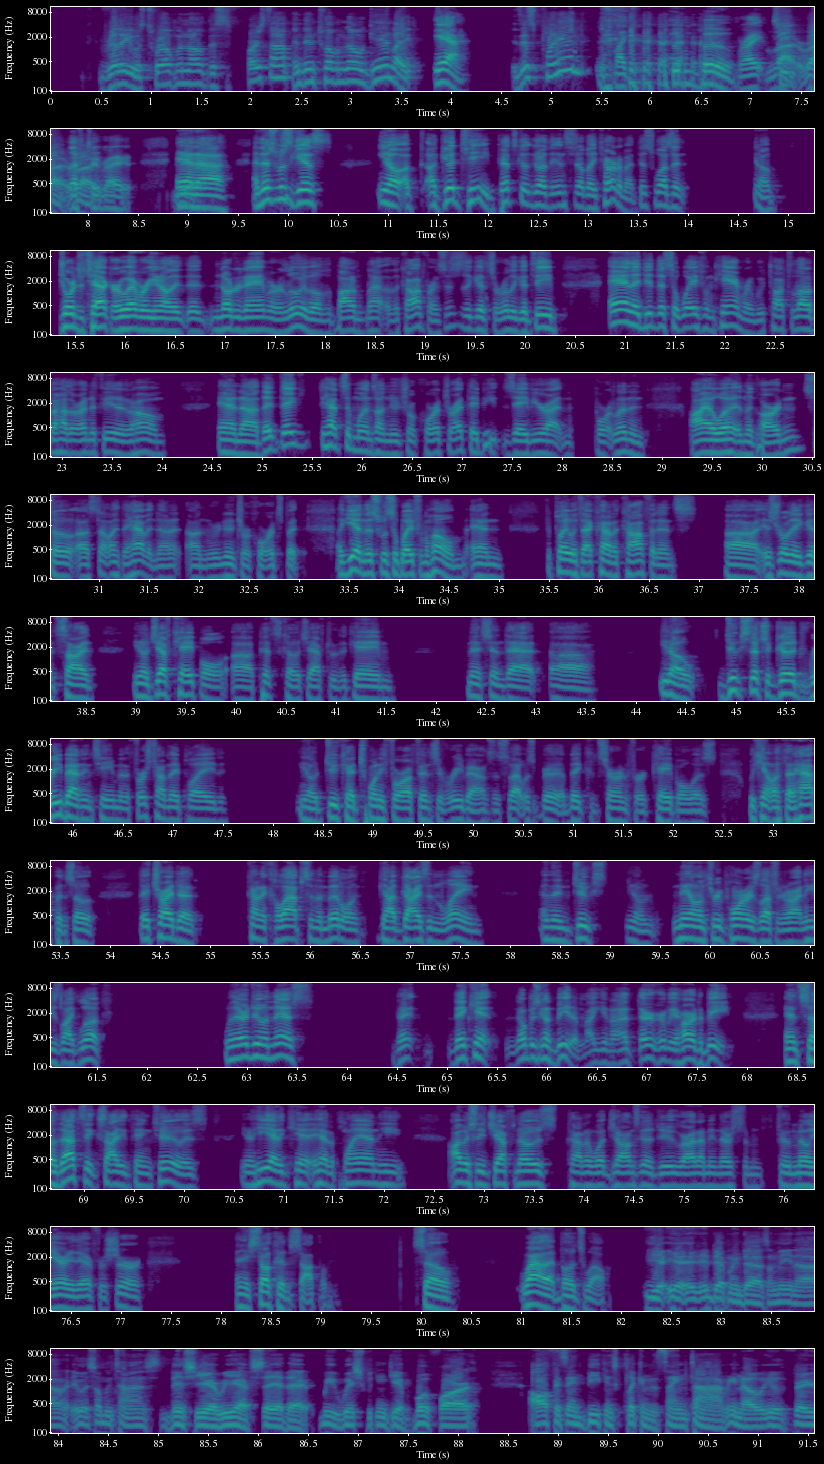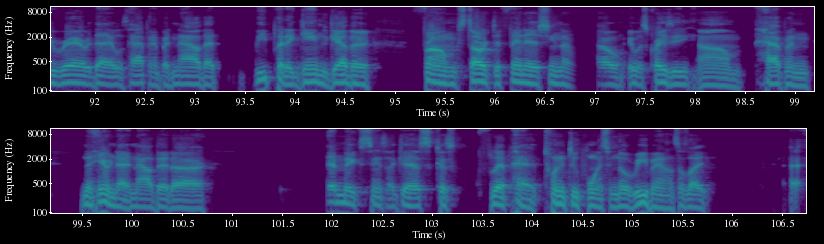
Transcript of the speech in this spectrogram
really it was 12 and 0 this first time and then 12 and 0 again. Like, yeah, is this planned? Like boom, boom, right? right, right, left right. to right. And yeah. uh and this was against you know, a, a good team. Pitt's to go to the NCAA tournament. This wasn't, you know, Georgia Tech or whoever, you know, the, the Notre Dame or Louisville, the bottom of the conference. This is against a really good team. And they did this away from Cameron. We've talked a lot about how they're undefeated at home. And uh, they they had some wins on neutral courts, right? They beat Xavier out in Portland and Iowa in the Garden. So uh, it's not like they haven't done it on neutral courts. But again, this was away from home, and to play with that kind of confidence uh, is really a good sign. You know, Jeff Capel, uh, Pitt's coach, after the game, mentioned that uh, you know Duke's such a good rebounding team, and the first time they played, you know, Duke had 24 offensive rebounds, and so that was a big concern for Capel was we can't let that happen. So they tried to kind of collapse in the middle and have guys in the lane. And then Duke's, you know, nailing three pointers left and right. And he's like, look, when they're doing this, they they can't nobody's gonna beat them. Like, you know, they're gonna be hard to beat. And so that's the exciting thing too, is you know, he had a he had a plan. He obviously Jeff knows kind of what Jon's gonna do, right? I mean, there's some familiarity there for sure. And they still couldn't stop him. So wow, that bodes well. Yeah, yeah, it, it, definitely does. I mean, uh, it was so many times this year we have said that we wish we can get both our offense and defense clicking at the same time. You know, it was very rare that it was happening, but now that we put a game together from start to finish, you know, it was crazy um, having hearing that now that uh, it makes sense, I guess, because Flip had 22 points and no rebounds. I was like,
